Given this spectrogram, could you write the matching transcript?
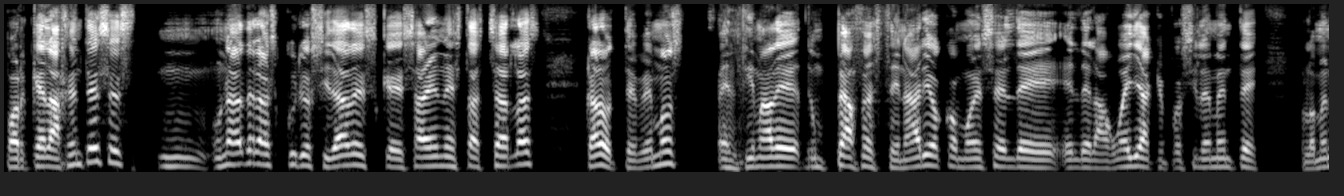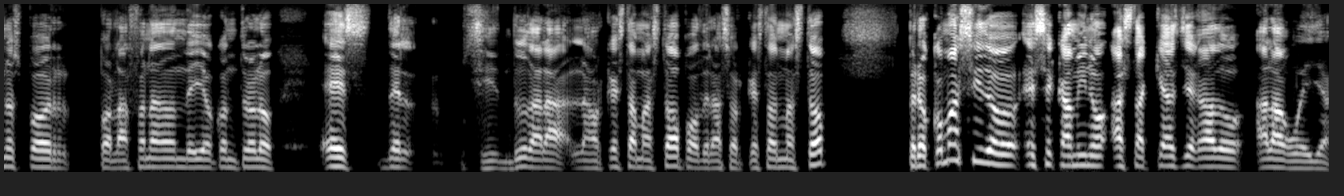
porque la gente es, es, mm, una de las curiosidades que salen en estas charlas, claro, te vemos encima de, de un pedazo de escenario como es el de, el de la huella, que posiblemente, por lo menos por, por la zona donde yo controlo, es del, sin duda la, la orquesta más top o de las orquestas más top. Pero ¿cómo ha sido ese camino hasta que has llegado a la huella?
